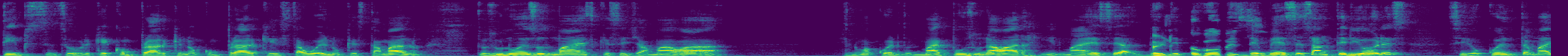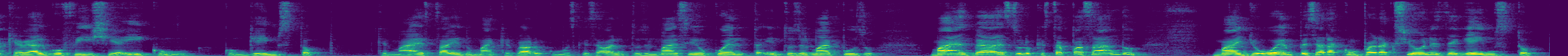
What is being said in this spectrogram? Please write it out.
tips sobre qué comprar, qué no comprar, qué está bueno, qué está malo. Entonces uno de esos maes que se llamaba, yo no me acuerdo, el mae puso una vara y el mae de, de, meses anteriores se dio cuenta mae, que había algo fishy ahí con, con GameStop. Que el mae estaba viendo, mae, qué raro, ¿cómo es que se van? Entonces el mae se dio cuenta y entonces el mae puso, mae, vea, esto es lo que está pasando. Mae, yo voy a empezar a comprar acciones de GameStop.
